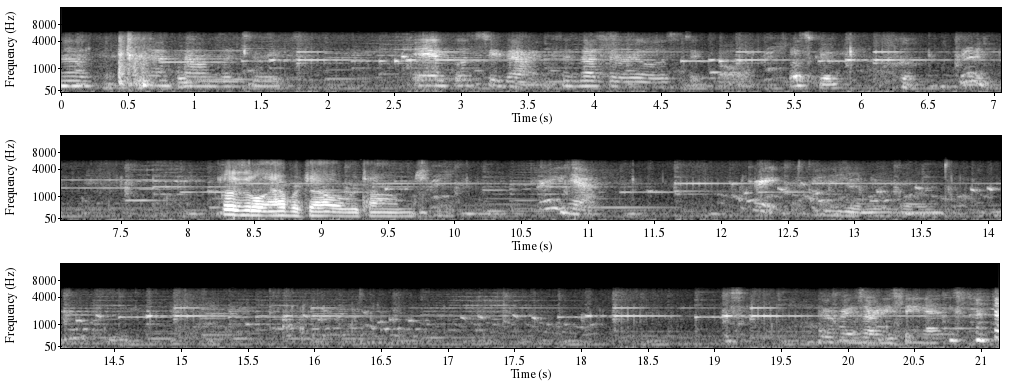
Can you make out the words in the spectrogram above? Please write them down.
no. Two and a half pounds in two weeks. Yeah, let's do that, because that's a realistic goal. That's good. Good. Because it'll average out over time. So. Great. Yeah. Already seen it.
